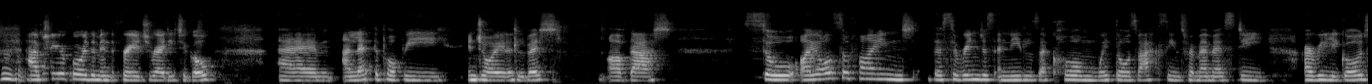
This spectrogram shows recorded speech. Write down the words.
have three or four of them in the fridge ready to go. Um, and let the puppy enjoy a little bit of that. So I also find the syringes and needles that come with those vaccines from MSD are really good.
